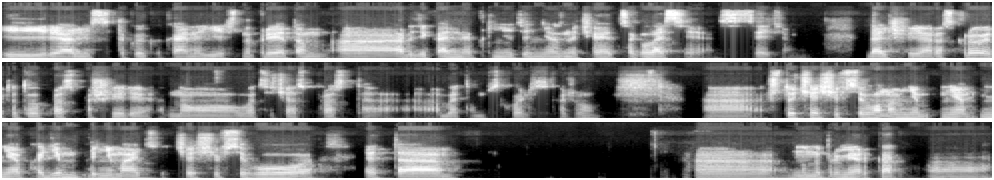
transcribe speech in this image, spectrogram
и реальность такой, какая она есть, но при этом а, радикальное принятие не означает согласие с этим. Дальше я раскрою этот вопрос пошире, но вот сейчас просто об этом вскользь скажу. А, что чаще всего нам не, не, необходимо принимать? Чаще всего это, а, ну, например, как а,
